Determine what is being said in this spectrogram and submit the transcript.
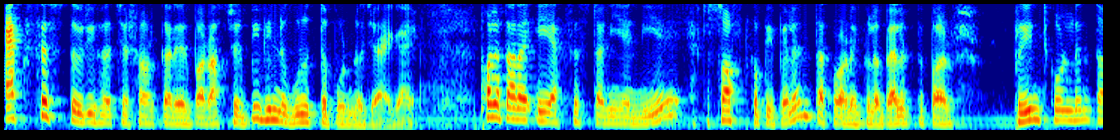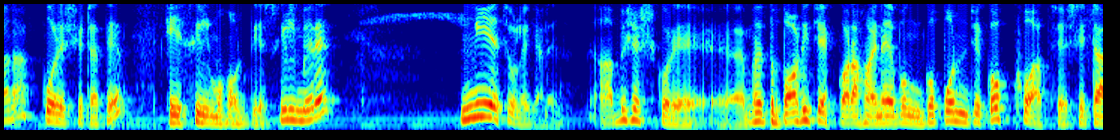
অ্যাক্সেস তৈরি হয়েছে সরকারের বা রাষ্ট্রের বিভিন্ন গুরুত্বপূর্ণ জায়গায়। ফলে তারা এই অ্যাক্সেসটা নিয়ে নিয়ে একটা সফট কপি পেলেন, তারপর অনেকগুলো ব্যালট পেপার প্রিন্ট করলেন তারা, করে সেটাতে এই সিল মোহর দিয়ে সিল মেরে নিয়ে চলে গেলেন। বিশেষ করে মানে তো বডি চেক করা হয় না এবং গোপন যে কক্ষ আছে সেটা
